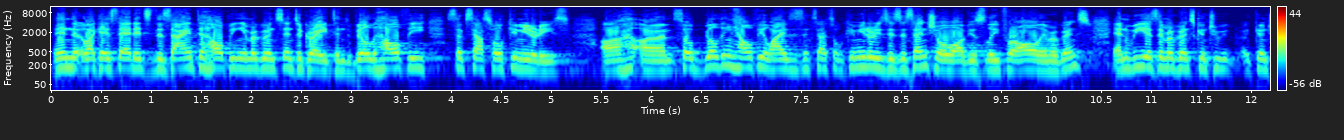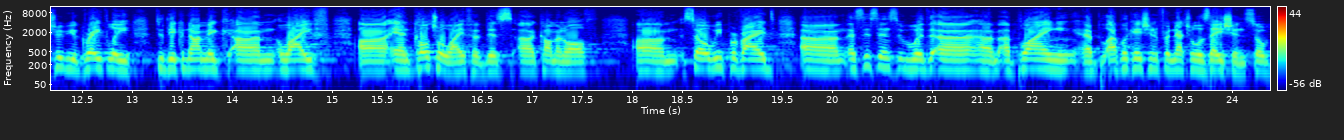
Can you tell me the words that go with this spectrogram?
And like I said, it's designed to helping immigrants integrate and to build healthy, successful communities. Uh, um, so building healthy lives and successful communities is essential, obviously, for all immigrants. And we as immigrants contribute, contribute greatly to the economic um, life uh, and cultural life of this uh, common Commonwealth. Um, so we provide um, assistance with uh, um, applying uh, application for naturalization, so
